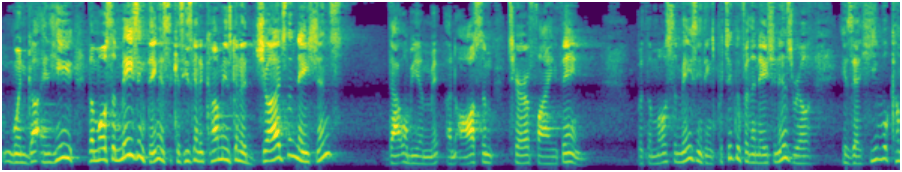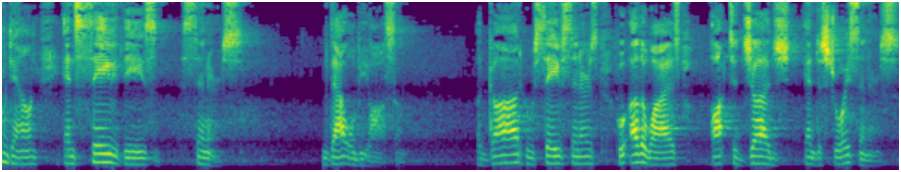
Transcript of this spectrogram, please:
When God, and he, the most amazing thing is because he's going to come, and he's going to judge the nations. That will be a, an awesome, terrifying thing. But the most amazing thing, particularly for the nation Israel, is that he will come down and save these sinners. That will be awesome. A God who saves sinners who otherwise ought to judge and destroy sinners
